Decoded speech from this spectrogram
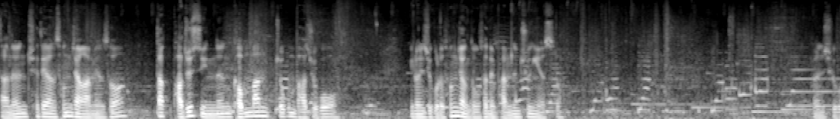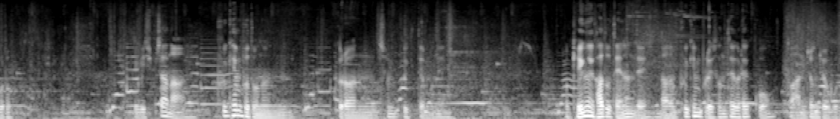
나는 최대한 성장하면서 딱 봐줄 수 있는 것만 조금 봐주고 이런 식으로 성장 동선을 밟는 중이었어. 이런 식으로. 되게 쉽잖아. 풀캠프 도는 그런 챔프이기 때문에 뭐 갱을 가도 되는데 나는 풀캠프를 선택을 했고 또 안정적으로.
